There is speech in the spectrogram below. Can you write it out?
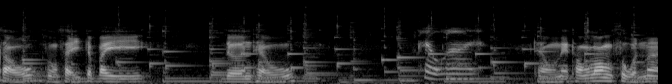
เสาร์สงสัยจะไป เดินแถว แถวอะไรแถวในท้องร่องสวนมา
